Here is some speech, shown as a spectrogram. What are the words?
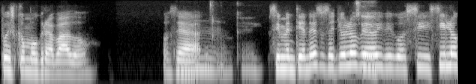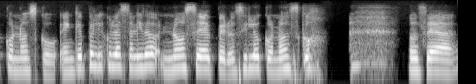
pues como grabado. O sea, Mm. ¿sí me entiendes? O sea, yo lo veo y digo, sí, sí lo conozco. ¿En qué película ha salido? No sé, pero sí lo conozco. O sea,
